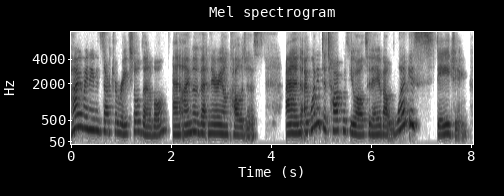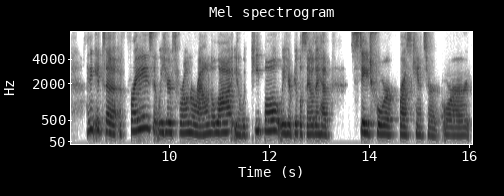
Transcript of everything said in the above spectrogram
Hi, my name is Dr. Rachel Venable, and I'm a veterinary oncologist. And I wanted to talk with you all today about what is staging. I think it's a, a, phrase that we hear thrown around a lot. You know, with people, we hear people say, oh, they have stage four breast cancer or,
